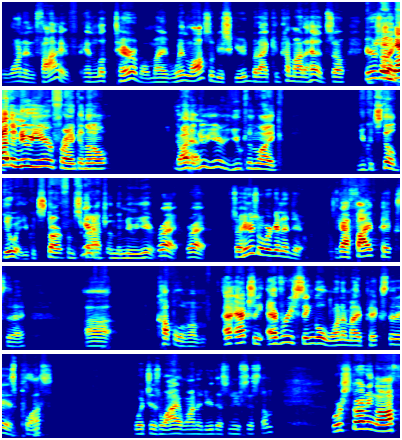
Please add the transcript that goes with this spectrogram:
one and five and look terrible. My win loss will be skewed, but I could come out ahead. So here's what And I by the new year, Frank, and then I'll Go by ahead. the new year you can like you could still do it. You could start from Yeah. scratch in the new year. Right, right. So here's what we're gonna do. I got five picks today. A uh, couple of them, actually, every single one of my picks today is plus. which is why I want to do this new system. We're starting off.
